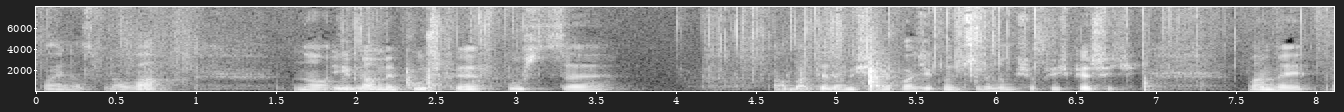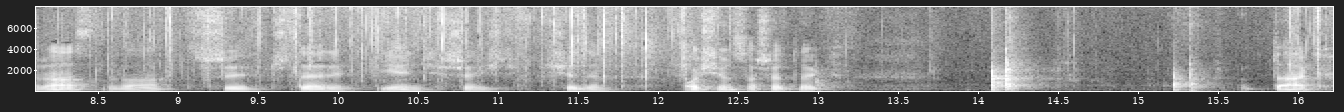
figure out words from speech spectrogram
Fajna sprawa. No i mamy puszkę w puszce. A bateria mi się na padzie kończy, będę musiał przyspieszyć. Mamy raz, dwa, trzy, cztery, pięć, sześć, siedem, osiem saszetek. Tak.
